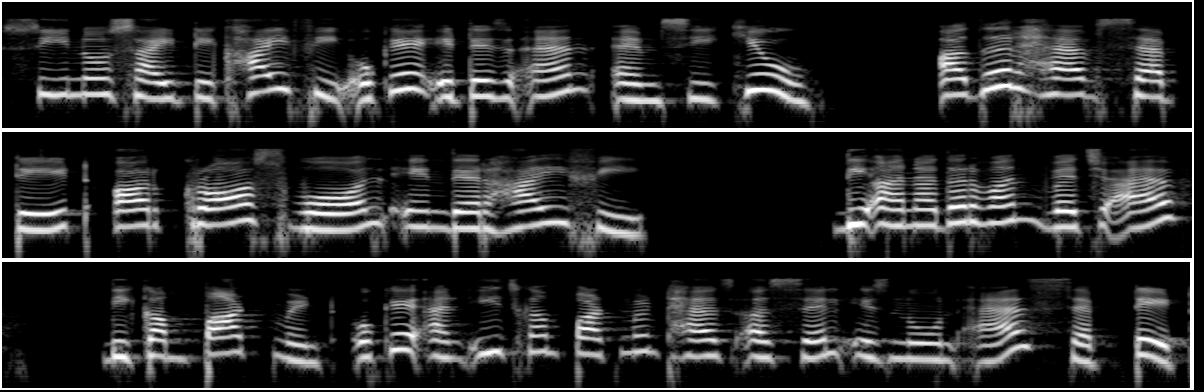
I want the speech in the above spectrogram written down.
cenocytic hyphae. Okay, it is an MCQ. Other have septate or cross wall in their hyphae the another one which i have the compartment okay? And each compartment has a cell is known as septate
